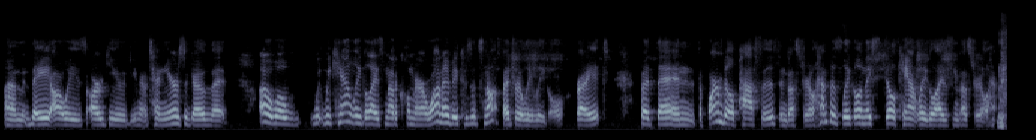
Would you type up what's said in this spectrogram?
Um, they always argued, you know, 10 years ago that, oh, well, we, we can't legalize medical marijuana because it's not federally legal, right? But then the Farm Bill passes, industrial hemp is legal, and they still can't legalize industrial hemp.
